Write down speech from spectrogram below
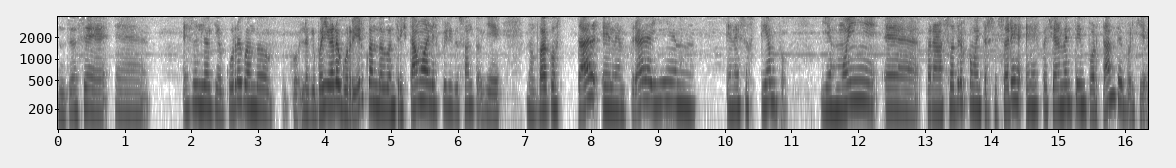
Entonces, eh, eso es lo que ocurre cuando, lo que puede llegar a ocurrir cuando contristamos al Espíritu Santo, que nos va a costar el entrar ahí en, en esos tiempos. Y es muy, eh, para nosotros como intercesores, es especialmente importante porque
